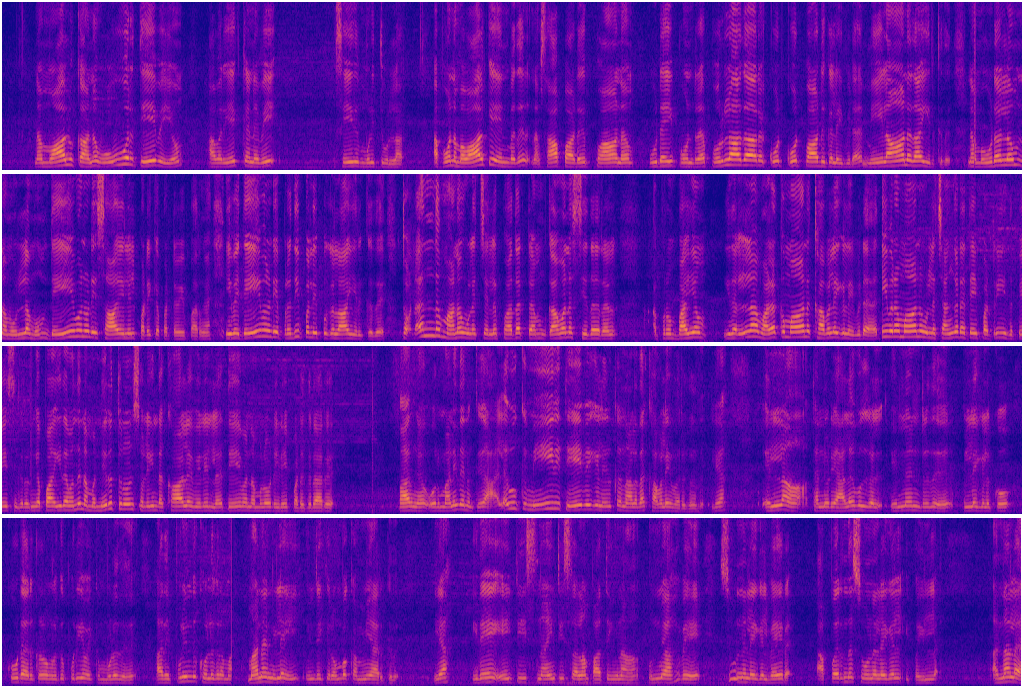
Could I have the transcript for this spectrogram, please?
நம் வாழ்வுக்கான ஒவ்வொரு தேவையும் அவர் ஏற்கனவே செய்து முடித்து உள்ளார் அப்போது நம்ம வாழ்க்கை என்பது நம் சாப்பாடு பானம் உடை போன்ற பொருளாதார கோட் கோட்பாடுகளை விட மேலானதாக இருக்குது. நம்ம உடலும் நம்ம உள்ளமும் தேவனுடைய சாயலில் படைக்கப்பட்டவை பாருங்க. இவை தேவனுடைய பிரதிபலிப்புகளாக இருக்குது. தொடர்ந்து மன உளைச்சல் பதட்டம் கவன சிதறல் அப்புறம் பயம் இதெல்லாம் வழக்கமான கவலைகளை விட தீவிரமான உள்ள சங்கடத்தை பற்றி இது பேசுகிறது. இங்கே பா இதை வந்து நம்ம நிறுத்தணும்னு சொல்லி இந்த கால வெளியில் தேவன் நம்மளோடு இடைப்படுகிறாரு. பாருங்கள் ஒரு மனிதனுக்கு அளவுக்கு மீறி தேவைகள் இருக்கிறனால தான் கவலை வருகிறது இல்லையா? எல்லாம் தன்னுடைய அளவுகள் என்னன்றது பிள்ளைகளுக்கோ கூட இருக்கிறவங்களுக்கு புரிய வைக்கும் பொழுது அதை புரிந்து கொள்ளுகிற ம மனநிலை இன்றைக்கு ரொம்ப கம்மியாக இருக்குது இல்லையா? இதே எயிட்டிஸ் நைன்டிஸ்லலாம் பார்த்தீங்கன்னா உண்மையாகவே சூழ்நிலைகள் வேறு. அப்போ இருந்த சூழ்நிலைகள் இப்போ இல்லை. அதனால்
